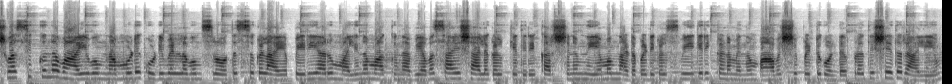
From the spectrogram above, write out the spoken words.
ശ്വസിക്കുന്ന വായുവും നമ്മുടെ കുടിവെള്ളവും സ്രോതസ്സുകളായ പെരിയാറും മലിനമാക്കുന്ന വ്യവസായശാലകൾക്കെതിരെ കർശനം നിയമം നടപടികൾ സ്വീകരിക്കണമെന്നും ആവശ്യപ്പെട്ടുകൊണ്ട് പ്രതിഷേധ റാലിയും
